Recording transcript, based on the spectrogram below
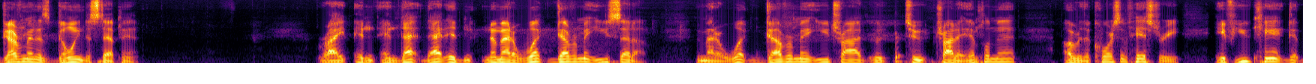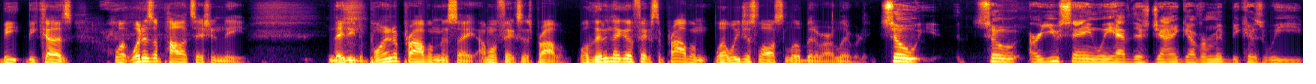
government is going to step in. Right? And and that that is no matter what government you set up, no matter what government you try to, to try to implement over the course of history, if you can't get be because what what does a politician need? They need to point at a problem and say, "I'm gonna fix this problem." Well, then they go fix the problem. Well, we just lost a little bit of our liberty. So, so are you saying we have this giant government because we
